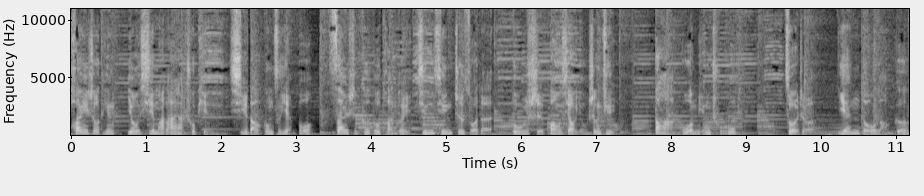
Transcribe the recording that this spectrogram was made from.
欢迎收听由喜马拉雅出品、喜道公子演播、三十刻度团队精心制作的都市爆笑有声剧《大国名厨》，作者烟斗老哥，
